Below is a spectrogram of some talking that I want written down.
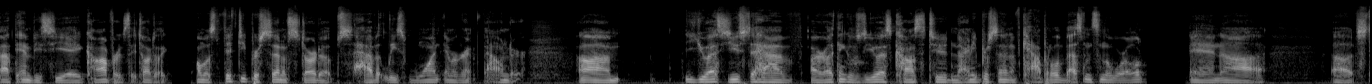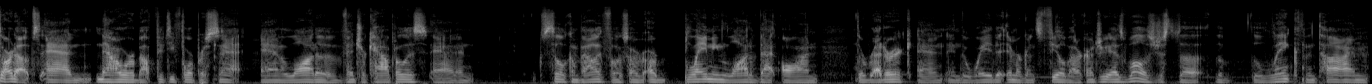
at the NVCA conference, they talked like almost 50% of startups have at least one immigrant founder. Um, the U.S. used to have, or I think it was U.S. constituted 90% of capital investments in the world, and uh, uh, startups, and now we're about 54%. And a lot of venture capitalists and, and Silicon Valley folks are, are blaming a lot of that on the rhetoric and, and the way that immigrants feel about our country, as well as just the, the, the length and time,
